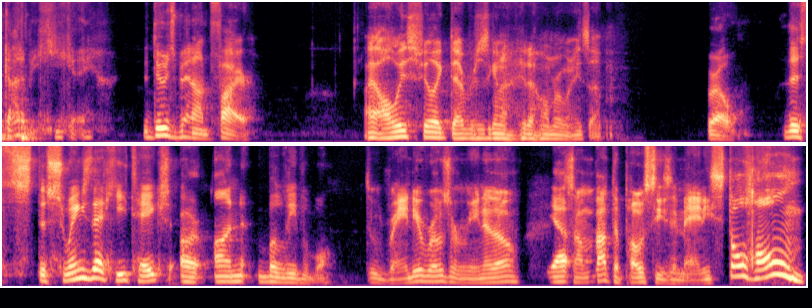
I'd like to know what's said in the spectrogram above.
got to be Kike. The dude's been on fire, I always feel like Devers is gonna hit a homer when he's up. bro. The the swings that he takes are unbelievable. Dude, Randy Arozarena though. Yeah, Something about the postseason, man. He stole home.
